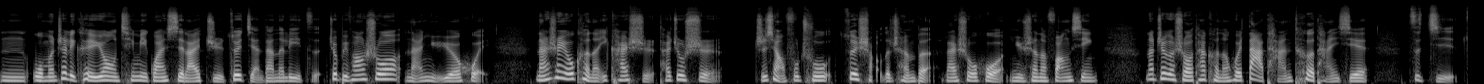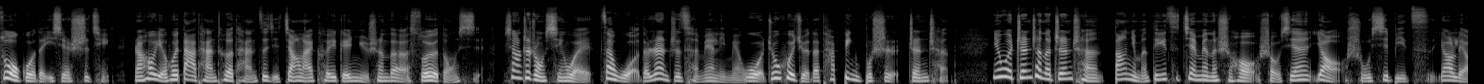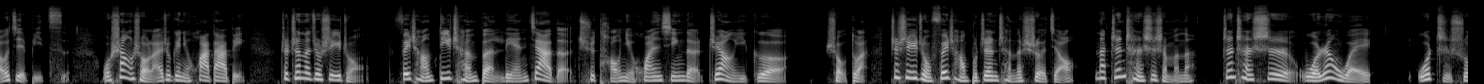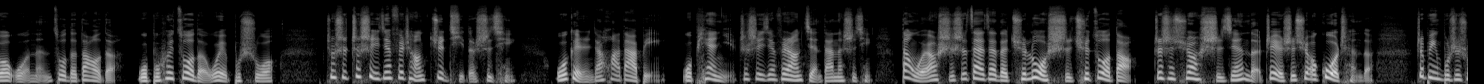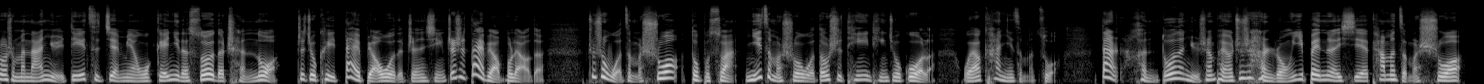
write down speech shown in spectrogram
嗯，我们这里可以用亲密关系来举最简单的例子，就比方说男女约会，男生有可能一开始他就是只想付出最少的成本来收获女生的芳心，那这个时候他可能会大谈特谈一些。自己做过的一些事情，然后也会大谈特谈自己将来可以给女生的所有东西。像这种行为，在我的认知层面里面，我就会觉得他并不是真诚。因为真正的真诚，当你们第一次见面的时候，首先要熟悉彼此，要了解彼此。我上手来就给你画大饼，这真的就是一种非常低成本、廉价的去讨你欢心的这样一个手段。这是一种非常不真诚的社交。那真诚是什么呢？真诚是我认为。我只说我能做得到的，我不会做的我也不说，就是这是一件非常具体的事情。我给人家画大饼，我骗你，这是一件非常简单的事情，但我要实实在在的去落实去做到，这是需要时间的，这也是需要过程的。这并不是说什么男女第一次见面，我给你的所有的承诺，这就可以代表我的真心，这是代表不了的。就是我怎么说都不算，你怎么说我都是听一听就过了，我要看你怎么做。但很多的女生朋友就是很容易被那些他们怎么说。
